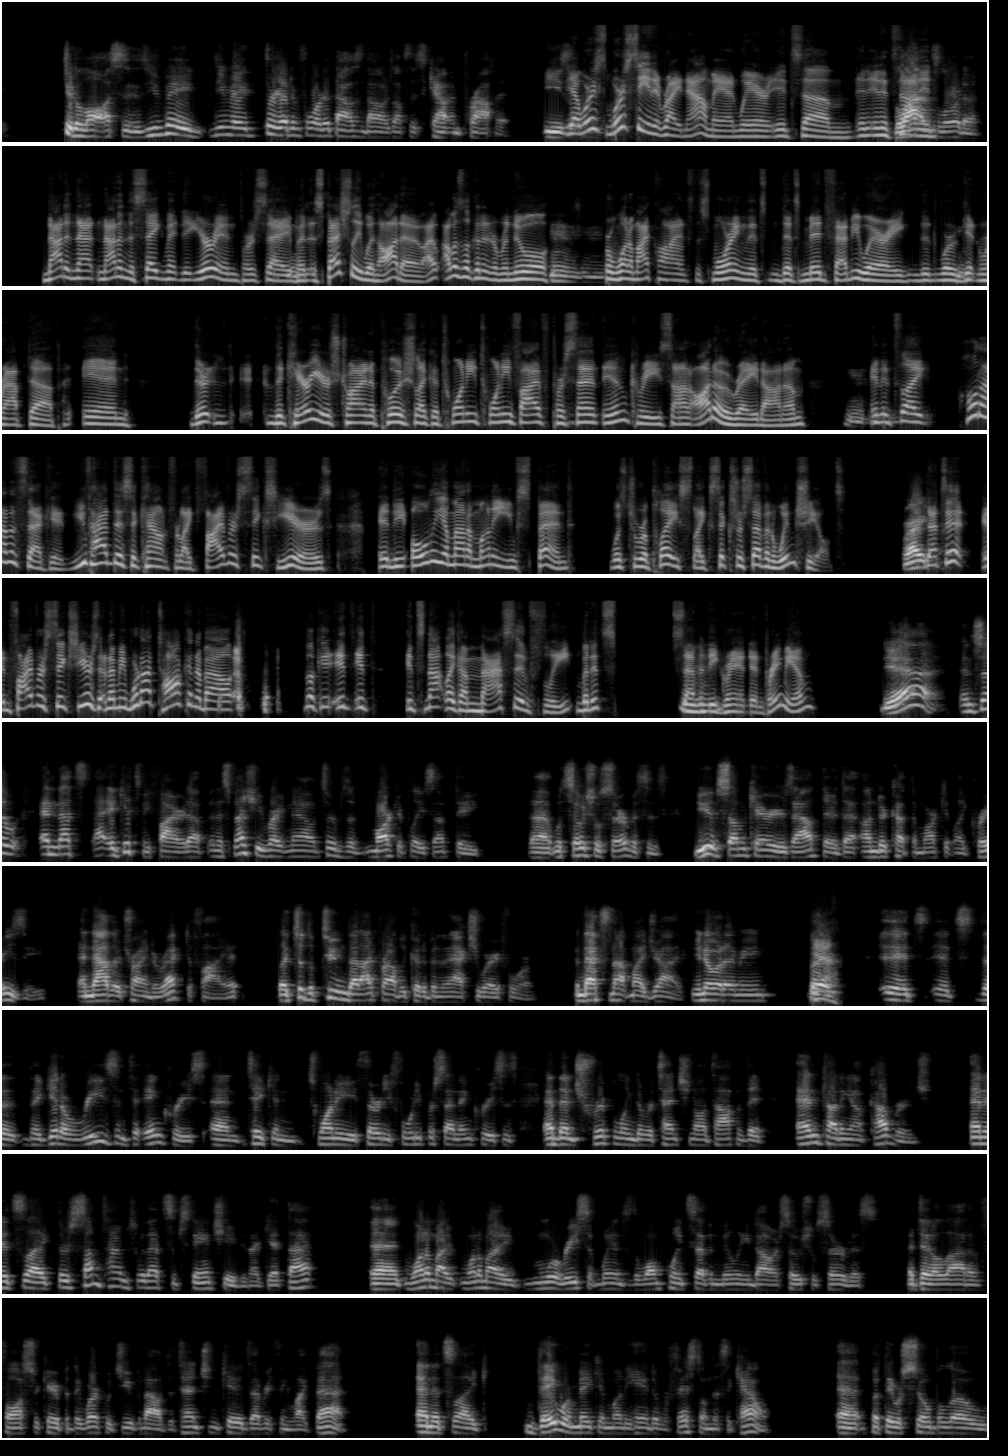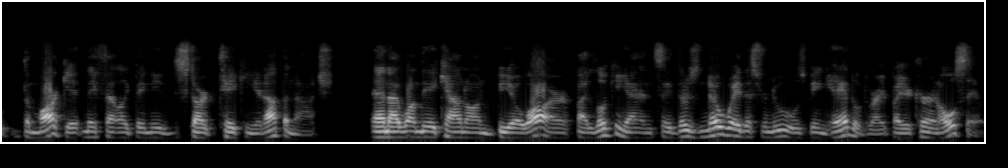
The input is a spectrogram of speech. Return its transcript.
due to losses. You've made you made three hundred four hundred thousand dollars off this account in profit. Easily. Yeah, we're we're seeing it right now, man. Where it's um and, and it's a not in Florida, not in that not in the segment that you're in per se, mm-hmm. but especially with auto. I, I, was looking at a renewal mm-hmm. for one of my clients this morning. That's that's mid February that we're mm-hmm. getting wrapped up and. They're, the carrier's trying to push like a 20 25% increase on auto rate on them and mm-hmm. it's like hold on a second. You've had this account for like five or six years, and the only amount of money you've spent was to replace like six or seven windshields. Right. That's it in five or six years. And I mean, we're not talking about look, it, it, it it's not like a massive fleet, but it's 70 mm-hmm. grand in premium. Yeah. And so, and that's it gets me fired up, and especially right now in terms of marketplace update uh, with social services, you have some carriers out there that undercut the market like crazy, and now they're trying to rectify it, like to the tune that I probably could have been an actuary for and that's not my jive. You know what I mean? But yeah. it's it's the they get a reason to increase and taking 20 30 40% increases and then tripling the retention on top of it and cutting out coverage and it's like there's sometimes where that's substantiated i get that and one of my one of my more recent wins is the 1.7 million dollar social service i did a lot of foster care but they work with juvenile detention kids everything like that. And it's like they were making money hand over fist on this account uh, but they were so below the market and they felt like they needed to start taking it up a notch. And I won the account on BOR by looking at it and say, there's no way this renewal is being handled right by your current wholesaler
